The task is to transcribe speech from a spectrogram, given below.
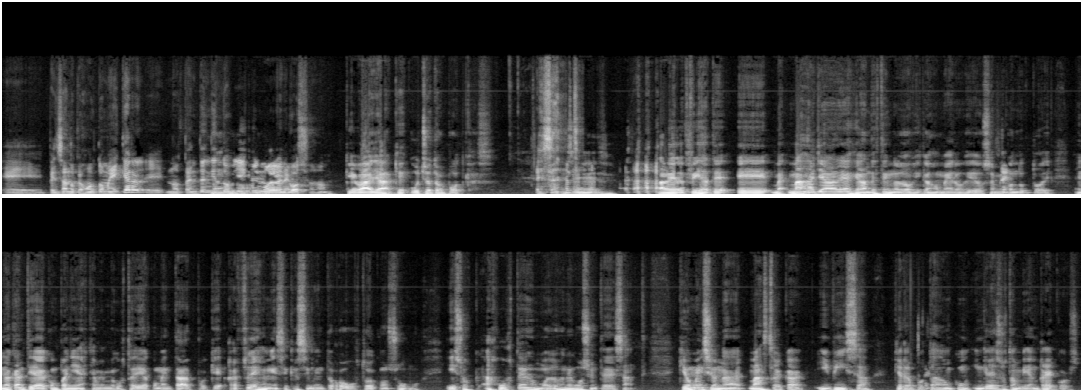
eh, pensando que es un automaker, eh, no está entendiendo bien el modelo de negocio, ¿no? Que vaya, que escuche otro podcast. Exacto. A ver, fíjate, eh, más allá de las grandes tecnológicas, Homero y de los semiconductores, hay una cantidad de compañías que a mí me gustaría comentar porque reflejan ese crecimiento robusto de consumo y esos ajustes en los modelos de negocio interesantes. Quiero mencionar Mastercard y Visa, que reportaron con ingresos también récords.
